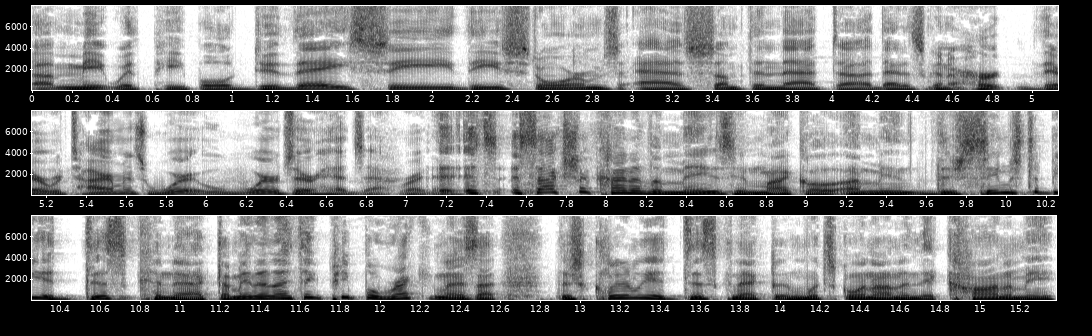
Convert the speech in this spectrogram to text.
uh, meet with people, do they see these storms as something that uh, that is going to hurt their retirements? Where where's their heads at right now? It's it's actually kind of amazing, Michael. I mean, there seems to be a disconnect. I mean, and I think people recognize that there's clearly a disconnect in what's going on in the economy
